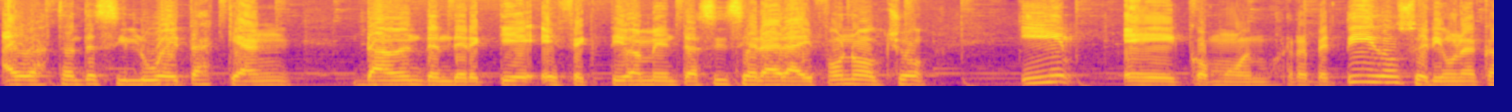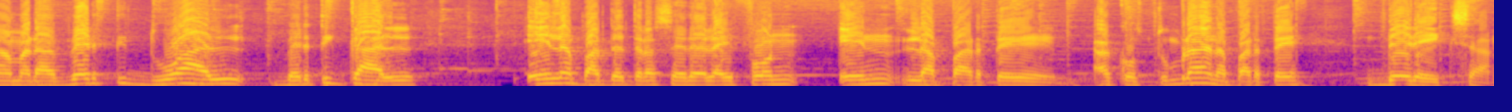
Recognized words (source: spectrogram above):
hay bastantes siluetas que han dado a entender que efectivamente así será el iPhone 8 y eh, como hemos repetido sería una cámara vertical en la parte trasera del iPhone en la parte acostumbrada en la parte derecha.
